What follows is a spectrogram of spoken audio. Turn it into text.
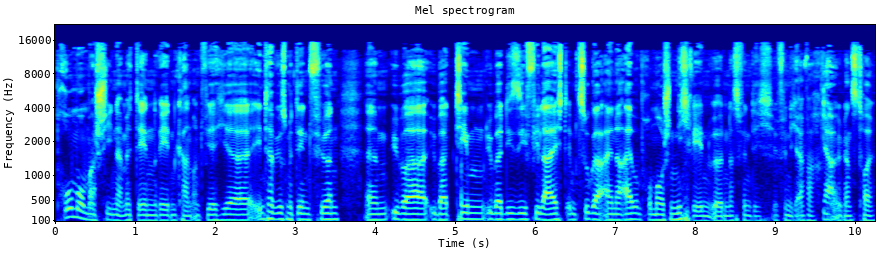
Promomaschine mit denen reden kann und wir hier Interviews mit denen führen ähm, über, über Themen, über die sie vielleicht im Zuge einer Albumpromotion nicht reden würden. Das finde ich, find ich einfach ja. äh, ganz toll.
